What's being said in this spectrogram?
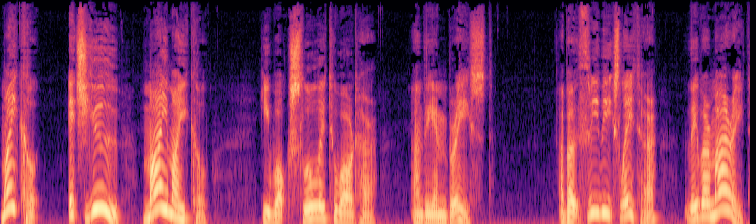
Michael, it's you! My Michael! He walked slowly toward her, and they embraced. About three weeks later, they were married,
